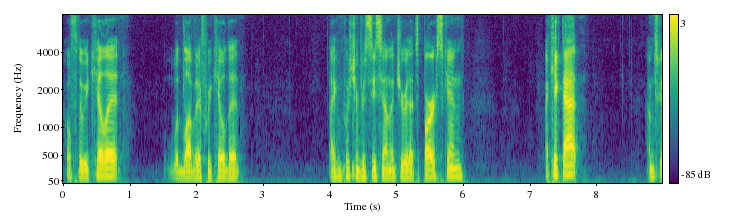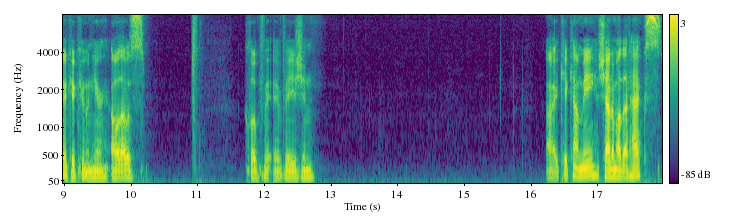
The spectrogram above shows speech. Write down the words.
Hopefully we kill it. Would love it if we killed it. I can push him for CC on the Druid. That's Barkskin. I kick that. I'm just going to cocoon here. Oh, that was cloak evasion. Alright, kick on me. Him out that hex.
